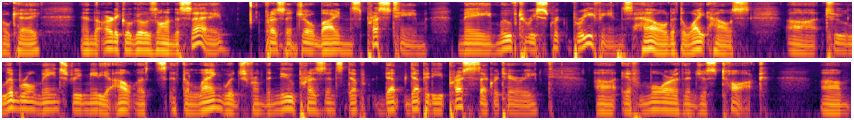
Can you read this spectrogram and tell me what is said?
Okay. And the article goes on to say President Joe Biden's press team may move to restrict briefings held at the White House uh, to liberal mainstream media outlets if the language from the new president's dep- dep- deputy press secretary, uh, if more than just talk. Um,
